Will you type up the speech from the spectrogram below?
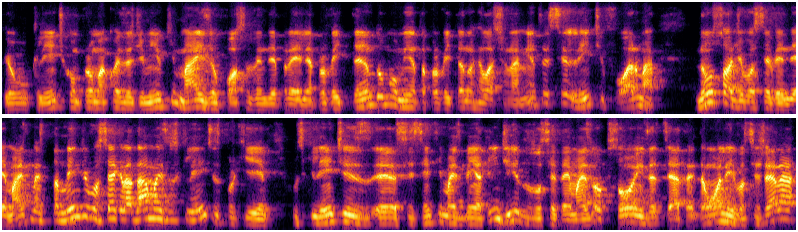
eu, o cliente comprou uma coisa de mim, o que mais eu posso vender para ele? Aproveitando o momento, aproveitando o relacionamento, excelente forma não só de você vender mais, mas também de você agradar mais os clientes, porque os clientes eh, se sentem mais bem atendidos, você tem mais opções, etc. Então, olha aí, você já era,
